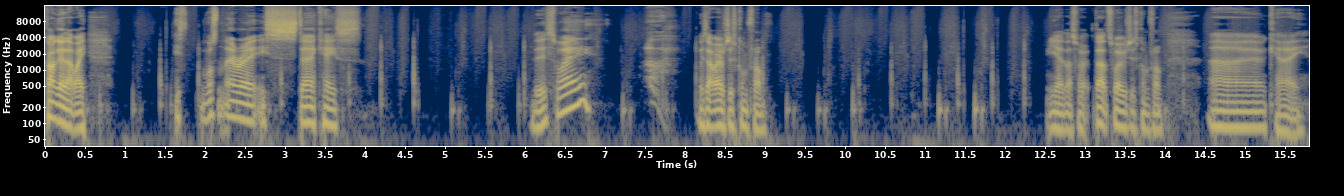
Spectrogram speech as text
Can't go that way. Is, wasn't there a, a staircase this way? Or is that where I've just come from? Yeah, that's where that's where we've just come from. Okay.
